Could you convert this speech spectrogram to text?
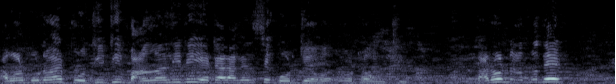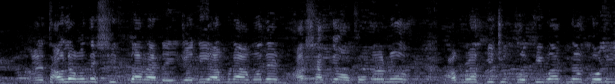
আমার মনে হয় প্রতিটি বাঙালিরই এটার আগেনস্টে গর্জে ওঠা উচিত। কারণ আমাদের মানে তাহলে আমাদের শিক্ষারা নেই। যদি আমরা আমাদের ভাষাকে অপমানও আমরা কিছু প্রতিবাদ না করি,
